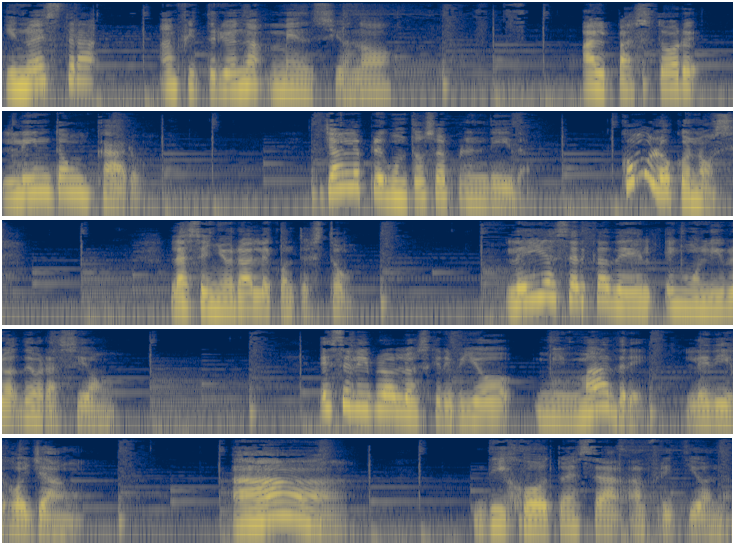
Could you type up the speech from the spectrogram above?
y nuestra anfitriona mencionó al pastor Lyndon Caro. Jan le preguntó sorprendida, ¿cómo lo conoce? La señora le contestó, leí acerca de él en un libro de oración. Ese libro lo escribió mi madre, le dijo Jan. Ah, dijo nuestra anfitriona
